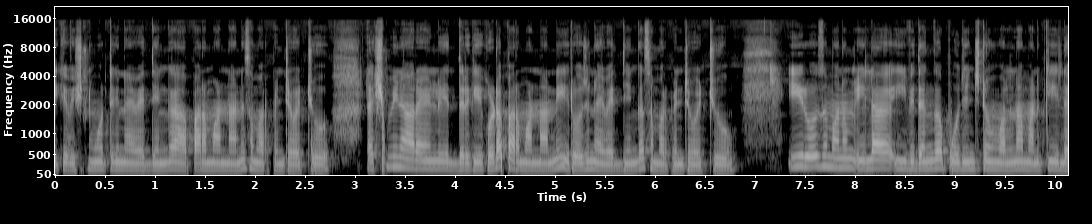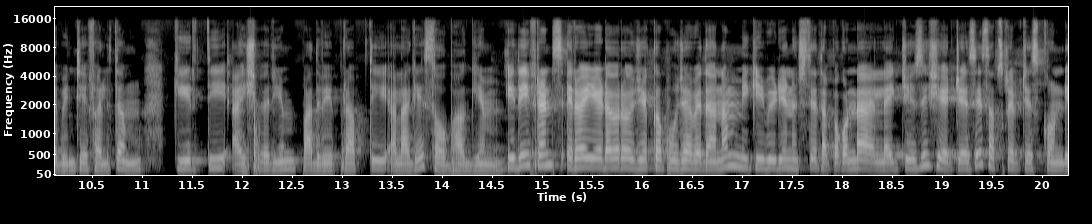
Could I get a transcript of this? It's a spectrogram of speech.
ఇక విష్ణుమూర్తికి నైవేద్యంగా పరమాన్నాన్ని సమర్పించవచ్చు. లక్ష్మీనారాయణులు ఇద్దరికీ కూడా పరమాన్నాన్ని ఈరోజు నైవేద్యంగా సమర్పించవచ్చు. ఈరోజు మనం ఇలా ఈ విధంగా పూజించడం వలన మనకి లభించే ఫలితం కీర్తి ఐశ్వర్యం పదవీ ప్రాప్తి అలాగే సౌభాగ్యం. ఇది ఫ్రెండ్స్ ఇరవై ఏడవ రోజు యొక్క పూజా విధానం. మీకు ఈ వీడియో నచ్చితే తప్పకుండా లైక్ చేసి షేర్ చేసి సబ్స్క్రైబ్ చేసుకోండి.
